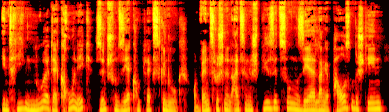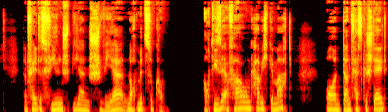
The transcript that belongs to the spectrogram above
Intrigen nur der Chronik sind schon sehr komplex genug. Und wenn zwischen den einzelnen Spielsitzungen sehr lange Pausen bestehen, dann fällt es vielen Spielern schwer, noch mitzukommen. Auch diese Erfahrung habe ich gemacht und dann festgestellt,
